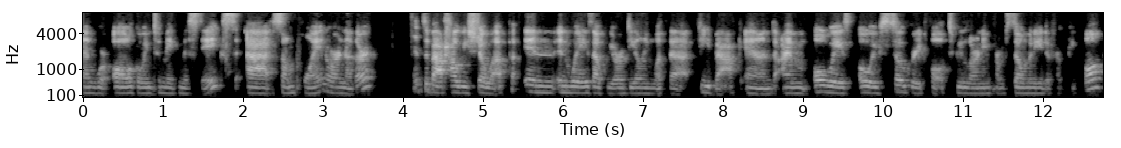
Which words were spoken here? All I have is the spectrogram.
and we're all going to make mistakes at some point or another it's about how we show up in in ways that we are dealing with that feedback and i'm always always so grateful to be learning from so many different people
